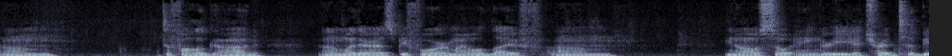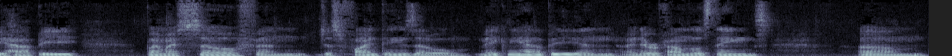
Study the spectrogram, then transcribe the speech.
um, to follow God. Um, whether as before my old life, um, you know, I was so angry. I tried to be happy. by myself and just find things that'll make me happy. And I never found those things. Um,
